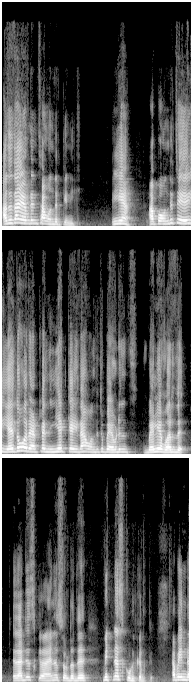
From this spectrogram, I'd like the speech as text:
அதுதான் எவிடன்ஸாக வந்திருக்கு இன்னைக்கு. இல்லையா? அப்போ வந்துட்டு ஏதோ ஒரு இடத்துல இந்த இயற்கை தான் வந்துட்டு இப்போ எவிடன்ஸ் வெளியே வருது. தட் இஸ் என்ன சொல்கிறது விட்னஸ் கொடுக்கறதுக்கு. அப்போ இந்த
